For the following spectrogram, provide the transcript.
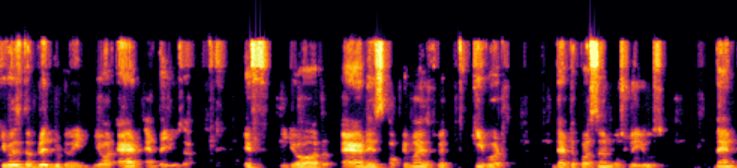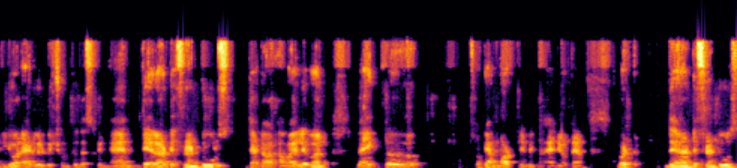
keyword is the bridge between your ad and the user. If your ad is optimized with keywords that the person mostly use, then your ad will be shown to the screen. And there are different tools that are available, like, uh, okay, I'm not naming any of them, but there are different tools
